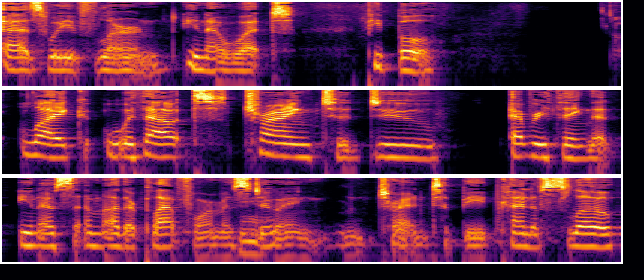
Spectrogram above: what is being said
as we've learned. You know what people like without trying to do everything that you know some other platform is doing, trying to be kind of slow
